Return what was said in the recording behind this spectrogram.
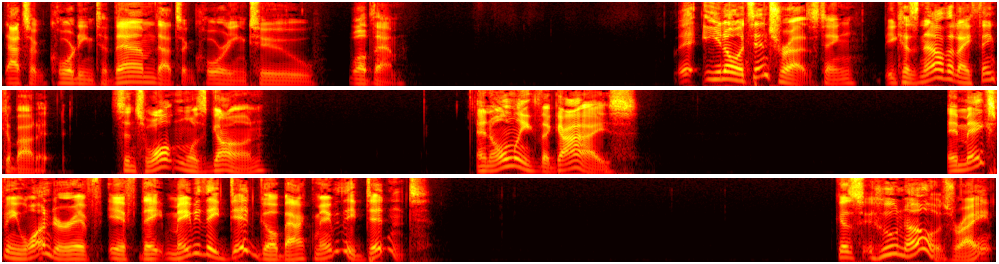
That's according to them. That's according to, well, them. Eh, You know, it's interesting because now that I think about it, since Walton was gone and only the guys, it makes me wonder if if they maybe they did go back, maybe they didn't. Because who knows, right?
